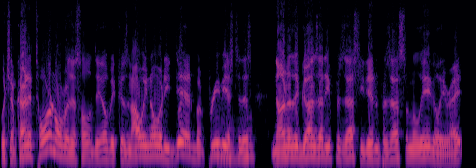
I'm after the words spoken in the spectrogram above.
Which I'm kind of torn over this whole deal because now we know what he did, but previous to this, mm-hmm. none of the guns that he possessed, he didn't possess them illegally, right?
